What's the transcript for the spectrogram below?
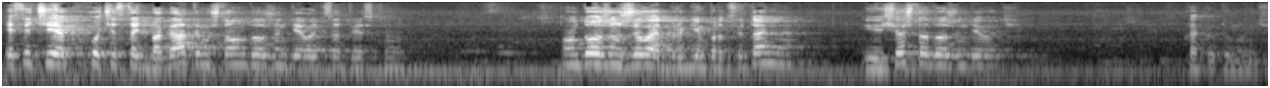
Если человек хочет стать богатым, что он должен делать, соответственно? Он должен желать другим процветания. И ещё что должен делать? Как вы думаете?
